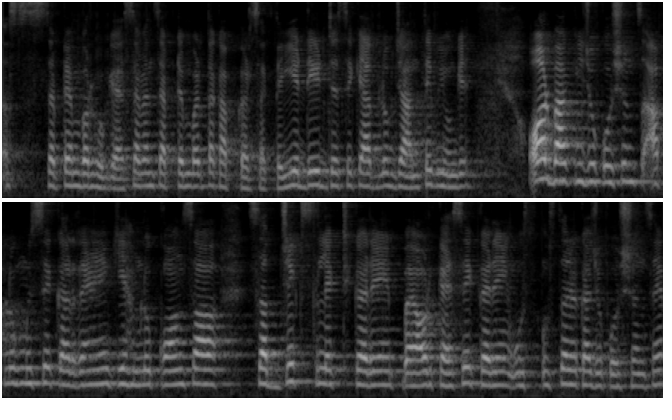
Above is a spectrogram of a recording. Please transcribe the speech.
सितंबर हो गया है, सेवन सितंबर तक आप कर सकते हैं। ये डेट जैसे कि आप लोग जानते भी होंगे। और बाकी जो क्वेश्चंस आप लोग मुझसे कर रहे हैं कि हम लोग कौन सा सब्जेक्ट सेलेक्ट करें और कैसे करें, उस उस तरह का जो क्वेश्चंस है।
